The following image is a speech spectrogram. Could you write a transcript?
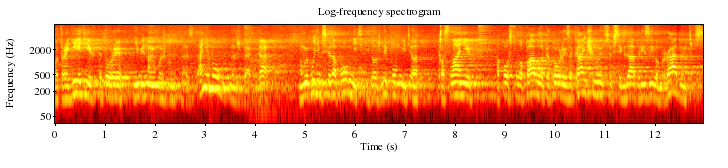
о трагедиях, которые неминуемо ждут нас. Они могут нас ждать, да, но мы будем всегда помнить и должны помнить о послании апостола Павла, которые заканчиваются всегда призывом «радуйтесь».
